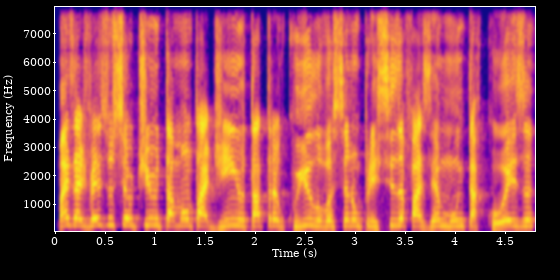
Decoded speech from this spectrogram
mas às vezes o seu time tá montadinho, tá tranquilo, você não precisa fazer muita coisa.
